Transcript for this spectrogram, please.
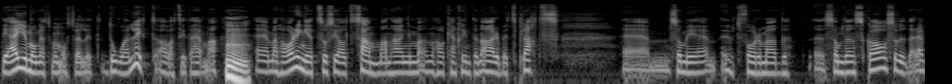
det är ju många som har mått väldigt dåligt av att sitta hemma. Mm. Man har inget socialt sammanhang, man har kanske inte en arbetsplats som är utformad som den ska och så vidare.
